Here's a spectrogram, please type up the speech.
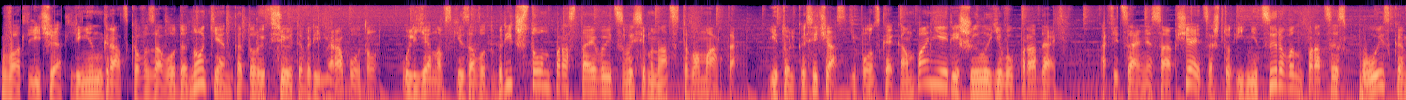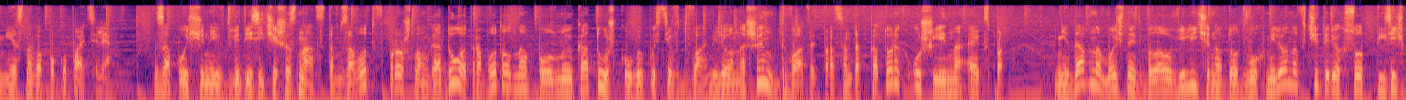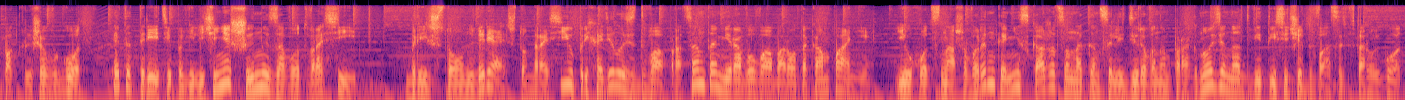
В отличие от ленинградского завода Nokian, который все это время работал, ульяновский завод Bridgestone простаивает с 18 марта. И только сейчас японская компания решила его продать. Официально сообщается, что инициирован процесс поиска местного покупателя. Запущенный в 2016 завод в прошлом году отработал на полную катушку, выпустив 2 миллиона шин, 20% которых ушли на экспорт. Недавно мощность была увеличена до 2 миллионов 400 тысяч покрышек в год. Это третий по величине шинный завод в России. Bridgestone уверяет, что на Россию приходилось 2% мирового оборота компании, и уход с нашего рынка не скажется на консолидированном прогнозе на 2022 год.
